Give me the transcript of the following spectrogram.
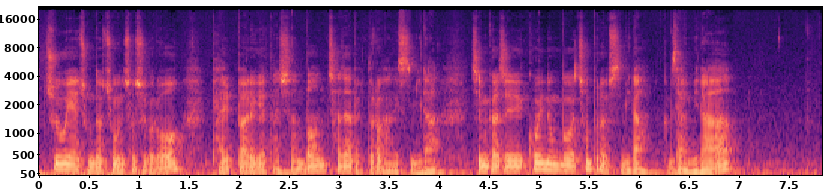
추후에 좀 더 좋은 소식으로 발빠르게 다시 한번 찾아뵙도록 하겠습니다. 지금까지 코인농부 천프로였습니다. 감사합니다.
